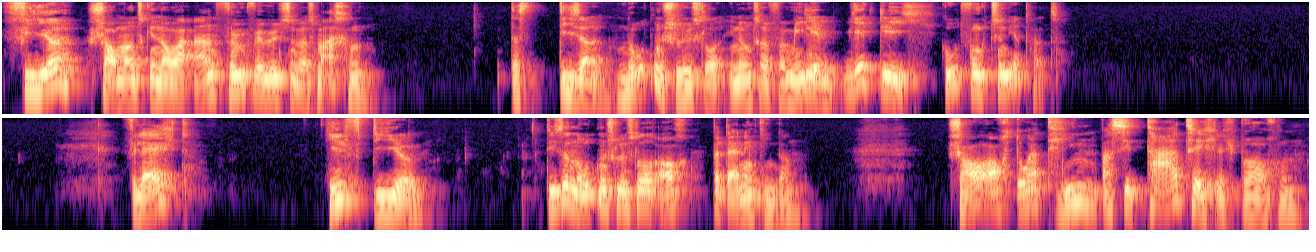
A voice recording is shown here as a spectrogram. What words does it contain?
4 schauen wir uns genauer an, 5 wir müssen was machen, dass dieser Notenschlüssel in unserer Familie wirklich gut funktioniert hat. Vielleicht hilft dir dieser Notenschlüssel auch bei deinen Kindern. Schau auch dorthin, was sie tatsächlich brauchen.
